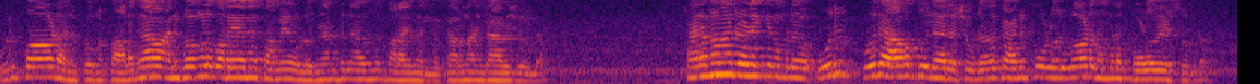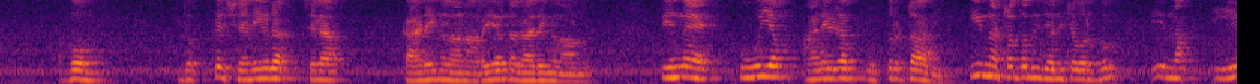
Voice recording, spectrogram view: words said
ഒരുപാട് അനുഭവങ്ങൾ. പറഞ്ഞ അനുഭവങ്ങൾ പറയാനേ സമയമുള്ളൂ. ഞാൻ പിന്നെ അതൊന്നും പറയുന്നില്ല. കാരണം അതിന്റെ ആവശ്യമില്ല. തലനാരിടയ്ക്ക് നമ്മൾ ഒരു ഒരു ആപത്തുമില്ല രക്ഷപ്പെടും. അതൊക്കെ അനുഭവമുള്ള ഒരുപാട് നമ്മുടെ ഫോളോവേഴ്സുണ്ട് അപ്പം ഇതൊക്കെ ശനിയുടെ ചില കാര്യങ്ങളാണ്. അറിയേണ്ട കാര്യങ്ങളാണ്. പിന്നെ പൂയം അനിഴം ഉത്രട്ടാതി. ഈ നക്ഷത്രത്തിൽ ജനിച്ചവർക്കും ഈ ഈ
